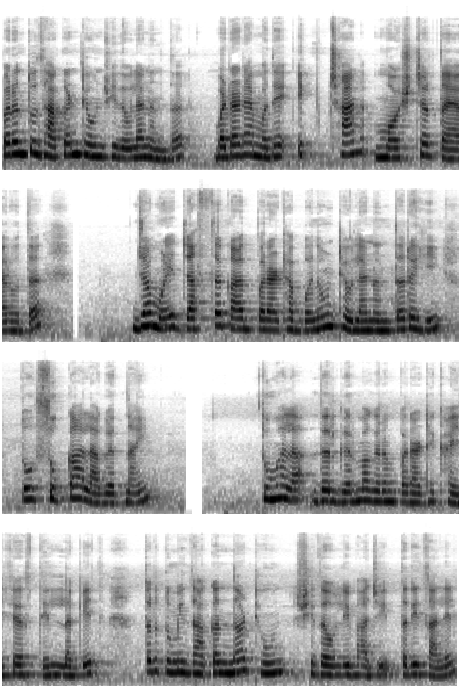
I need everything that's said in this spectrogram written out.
परंतु झाकण ठेवून शिजवल्यानंतर बटाट्यामध्ये एक छान मॉइश्चर तयार होतं ज्यामुळे जास्त काळ पराठा बनवून ठेवल्यानंतरही तो सुका लागत नाही. तुम्हाला जर गरमागरम पराठे खायचे असतील लगेच तर तुम्ही झाकण न ठेवून शिजवली भाजी तरी चालेल.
